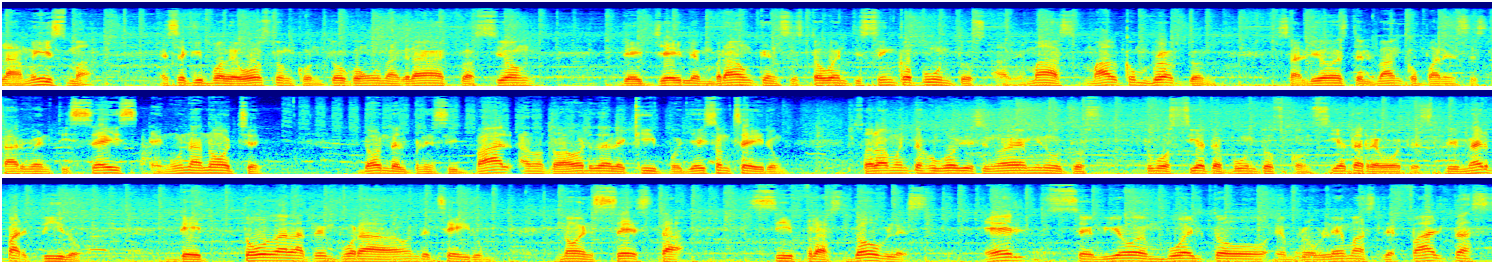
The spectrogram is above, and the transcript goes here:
la misma. Ese equipo de Boston contó con una gran actuación de Jalen Brown que encestó 25 puntos. Además, Malcolm Brogdon salió desde el banco para encestar 26 en una noche donde el principal anotador del equipo, Jason Tatum, solamente jugó 19 minutos, tuvo 7 puntos con 7 rebotes. Primer partido de toda la temporada donde Tatum no encesta cifras dobles. Él se vio envuelto en problemas de faltas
